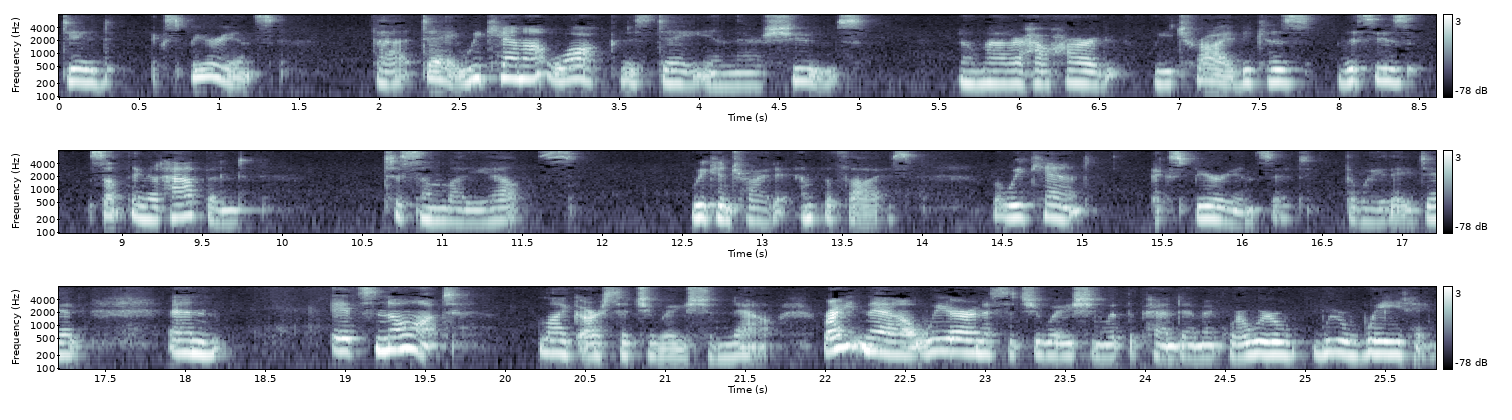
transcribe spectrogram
did experience that day. We cannot walk this day in their shoes, no matter how hard we try, because this is something that happened to somebody else. We can try to empathize, but we can't experience it the way they did. And it's not like our situation now. Right now, we are in a situation with the pandemic where we're we're waiting.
